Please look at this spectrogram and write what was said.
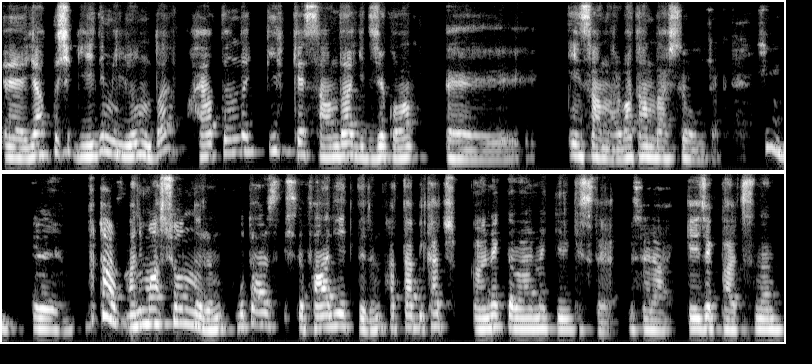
e, yaklaşık 7 milyonu da hayatlarında ilk kez sandığa gidecek olan e, insanlar, vatandaşlar olacak. Şimdi e, bu tarz animasyonların, bu tarz işte faaliyetlerin hatta birkaç örnek de vermek gerekirse mesela Gelecek Partisi'nden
